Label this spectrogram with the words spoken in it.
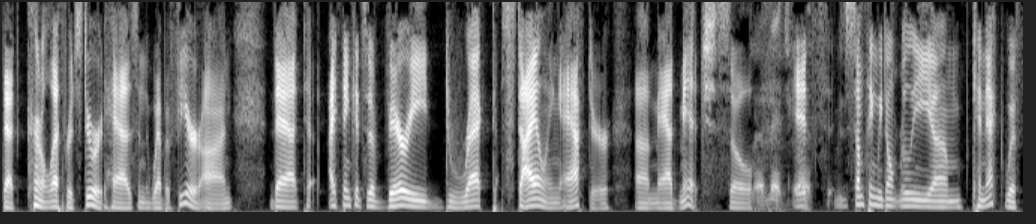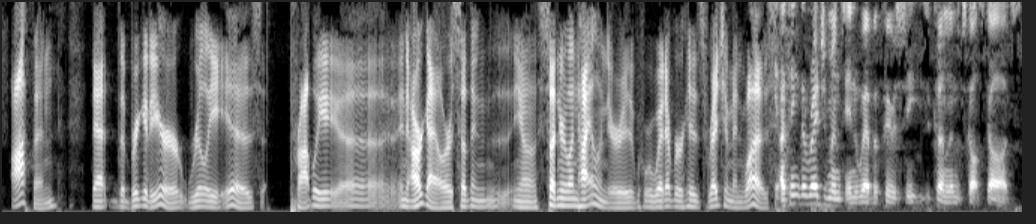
that Colonel Lethbridge Stewart has in the Web of Fear on. That I think it's a very direct styling after uh, Mad Mitch. So Mad Mitch, right. it's something we don't really um, connect with often. That the Brigadier really is probably uh, an Argyll or a Southern, you know, Sunderland Highlander or whatever his regiment was. I think the regiment in Web of Fear, he's a colonel in the Scots Guards.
